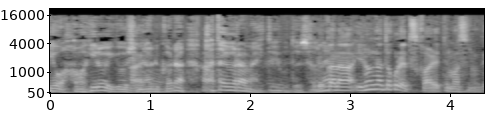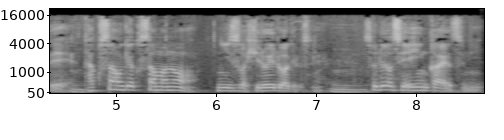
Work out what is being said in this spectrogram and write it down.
要は幅広い業種にあるから偏らないということですよね、それからいろんなところで使われてますので、うん、たくさんお客様のニーズが拾えるわけですね、うん、それを製品開発に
